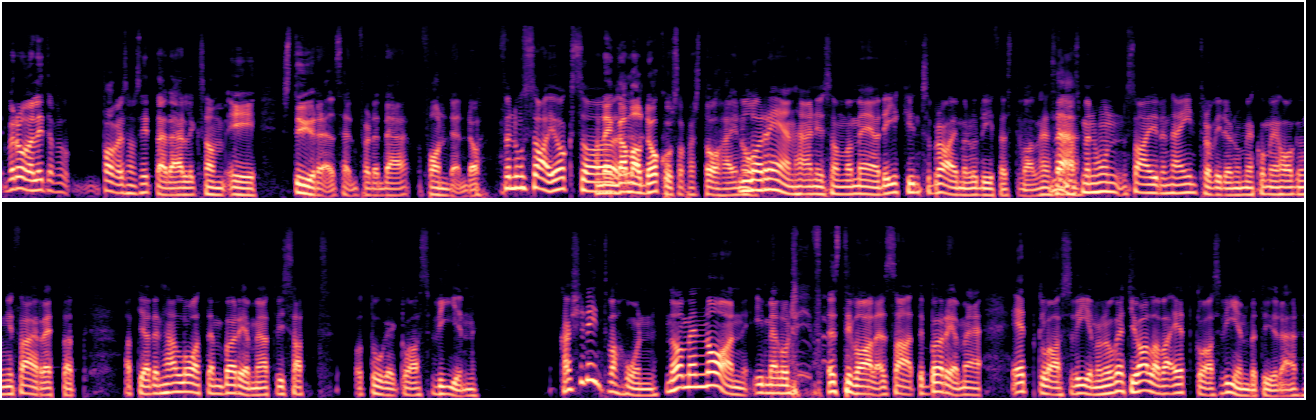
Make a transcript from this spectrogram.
Det beror väl lite på vem som sitter där liksom i styrelsen för den där fonden då. För nu sa ju också Om det är en gammal doku så förstår jag nog. Loreen här nu som var med och det gick ju inte så bra i Melodifestivalen här senast, men hon sa i den här introvideon om jag kommer ihåg ungefär rätt att, att ja, den här låten började med att vi satt och tog ett glas vin Kanske det inte var hon, no, men någon i Melodifestivalen sa att det börjar med ett glas vin och nu vet ju alla vad ett glas vin betyder.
